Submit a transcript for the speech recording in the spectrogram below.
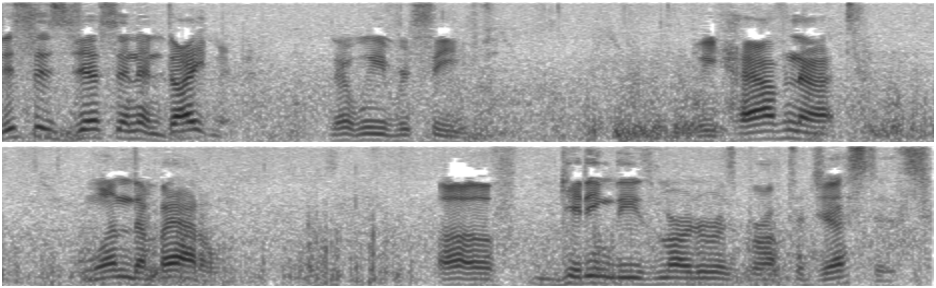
this is just an indictment that we've received. We have not won the battle of getting these murderers brought to justice.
